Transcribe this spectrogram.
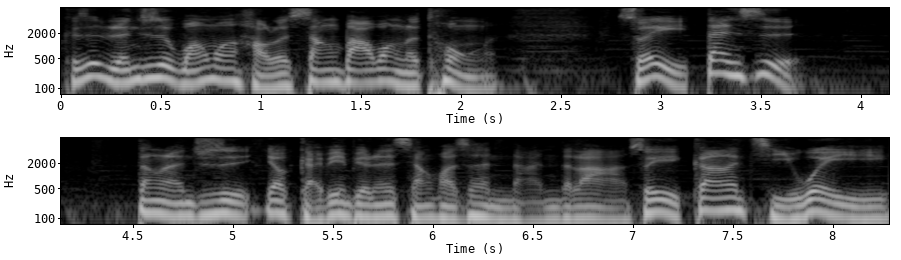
可是人就是往往好了伤疤忘了痛啊，所以但是当然就是要改变别人的想法是很难的啦。所以刚刚几位。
